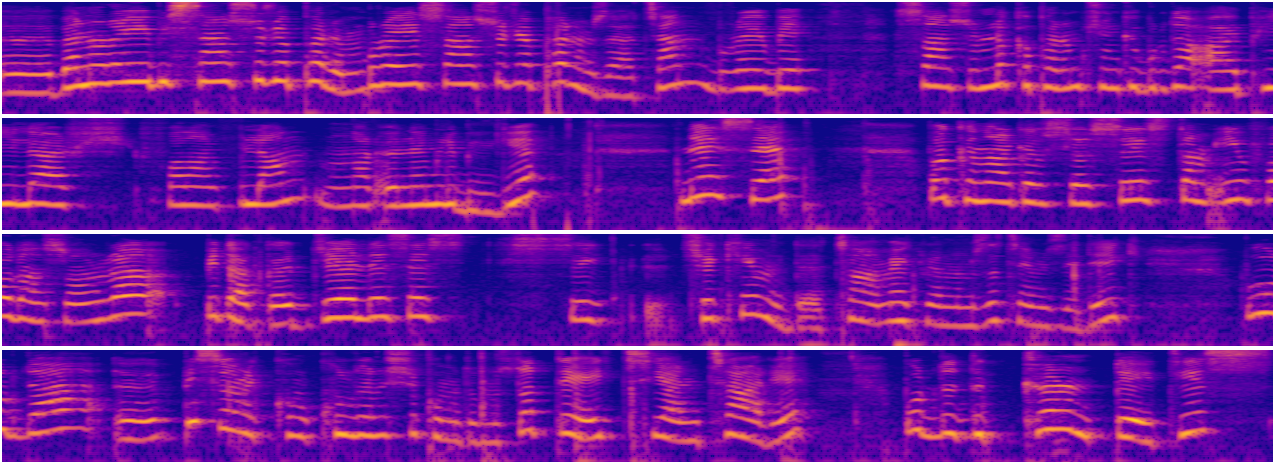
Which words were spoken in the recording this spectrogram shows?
Ee, ben orayı bir sansür yaparım. Burayı sansür yaparım zaten. Burayı bir sansürle kaparım. Çünkü burada IP'ler falan filan bunlar önemli bilgi. Neyse. Bakın arkadaşlar sistem infodan sonra bir dakika CLS çekeyim de tamam ekranımızı temizledik. Burada e, bir sonraki kullanışlı komutumuzda date yani tarih. Burada the current date is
